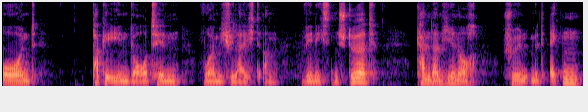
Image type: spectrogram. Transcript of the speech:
und packe ihn dorthin, wo er mich vielleicht am wenigsten stört, kann dann hier noch schön mit Ecken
